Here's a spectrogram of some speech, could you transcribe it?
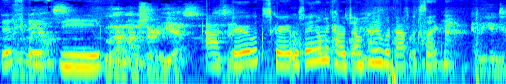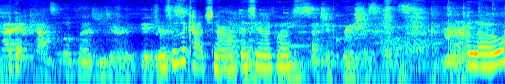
this is the Well, I'm, I'm sorry, yes. after it looks great we're sitting on the couch I'll show you what that looks like And the entire Okay. council of legendary figures. this is a couch now I'd with thank Santa you for being Claus Such a gracious host. hello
